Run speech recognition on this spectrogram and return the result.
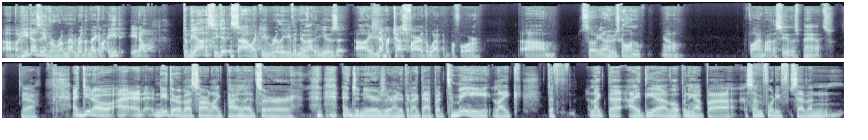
Uh, but he doesn't even remember the make. He, you know, to be honest, he didn't sound like he really even knew how to use it. Uh, he'd never test fired the weapon before, um, so you know he was going, you know, flying by the seat of his pants. Yeah. And, you know, I, neither of us are like pilots or engineers or anything like that. But to me, like the, like the idea of opening up a 747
